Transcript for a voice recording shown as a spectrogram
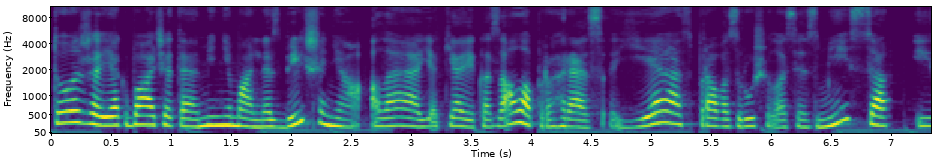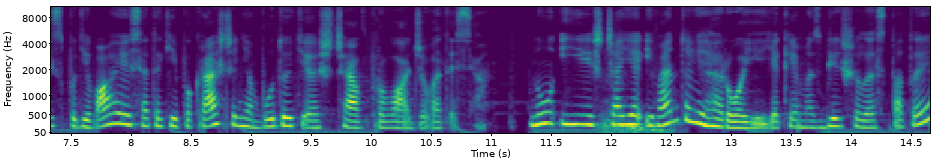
Тож, як бачите, мінімальне збільшення, але як я і казала, прогрес є, справа зрушилася з місця, і сподіваюся, такі покращення будуть ще впроваджуватися. Ну і ще є івентові герої, якими збільшили стати.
